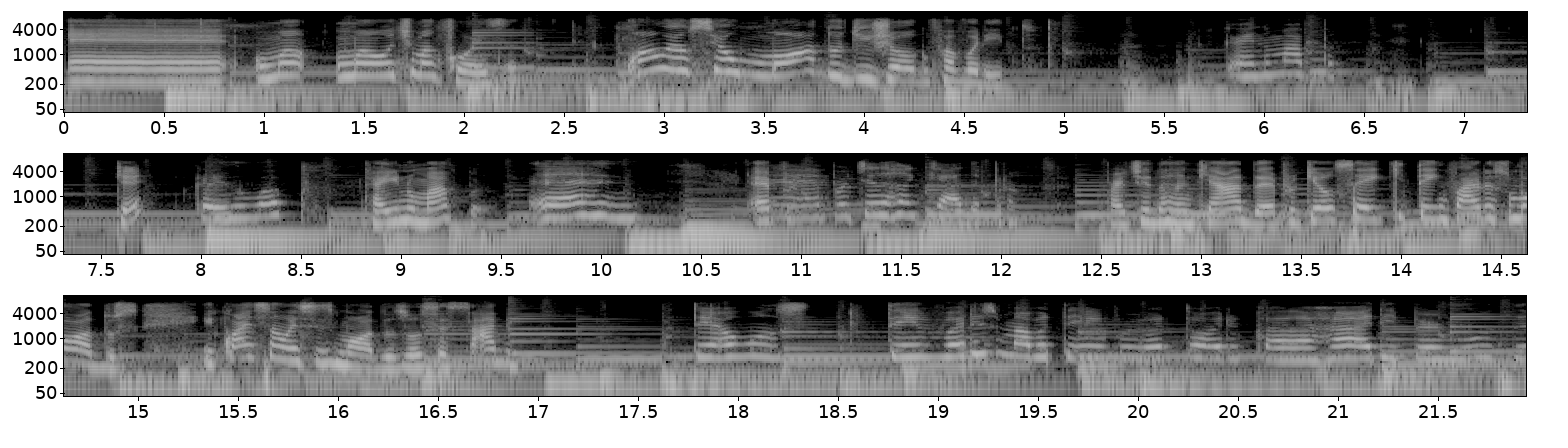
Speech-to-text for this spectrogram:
é. Uma, uma última coisa. Qual é o seu modo de jogo favorito? Cair no mapa. Quê? Cair no mapa. Cair no mapa? É. É por- É partida ranqueada, pronto. partida ranqueada? É porque eu sei que tem vários modos. E quais são esses modos? Você sabe? Tem alguns. Tem vários mapas, tem Purgatório, Kalahari, Bermuda.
